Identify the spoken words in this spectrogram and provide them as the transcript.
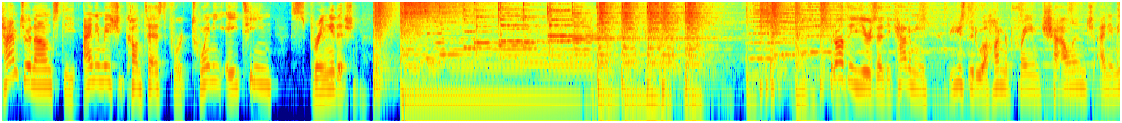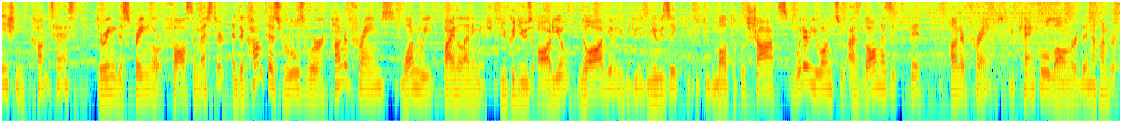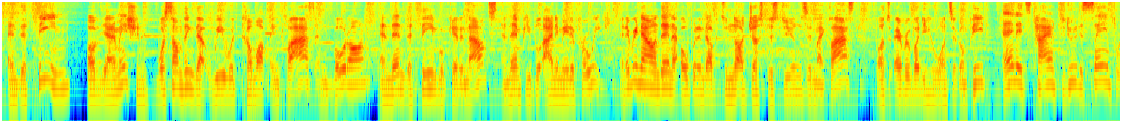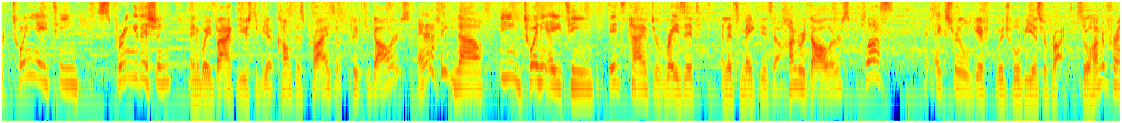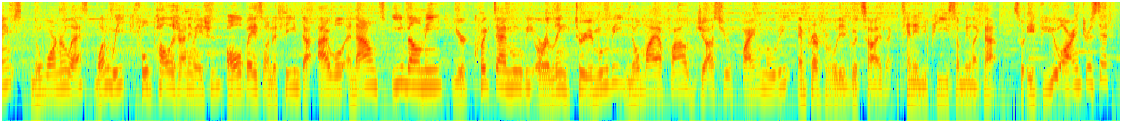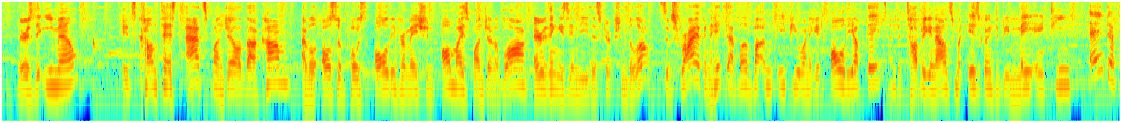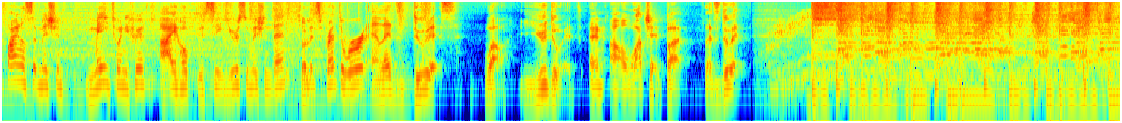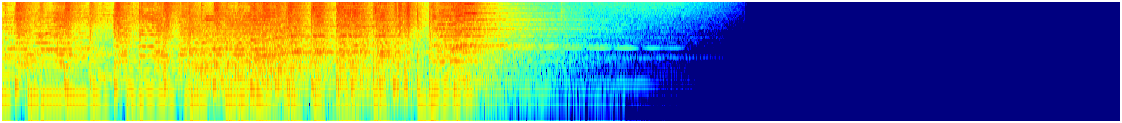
time to announce the animation contest for 2018 Spring Edition. Throughout the years at the Academy, we used to do a 100 frame challenge animation contest during the spring or fall semester, and the contest rules were 100 frames, one week, final animation. You could use audio, no audio, you could use music, you could do multiple shots, whatever you want to, as long as it fit 100 frames. You can't go longer than 100. And the theme of the animation was something that we would come up in class and vote on, and then the theme would get announced, and then people animated for a week. And every now and then I open it up to not just the students in my class, but to everybody who wants to compete. And it's time to do the same for 2018 Spring Edition. And way back, there used to be a contest prize of $50. And I think now, being 2018, it's time to raise it and let's make this $100 plus an extra little gift which will be a surprise. So 100 frames, no more no less, one week, full polish animation, all based on the theme that I will announce. Email me your QuickTime movie or a link to your movie, no Maya file, just your final movie, and preferably a good size like a 1080p, something like that. So if you are interested, there's the email it's contest at spongella.com. I will also post all the information on my Spongella blog. Everything is in the description below. Subscribe and hit that bell button if you want to get all the updates. And the topic announcement is going to be May 18th and the final submission May 25th. I hope to see your submission then. So let's spread the word and let's do this. Well, you do it and I'll watch it, but let's do it.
